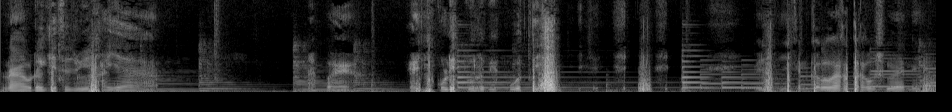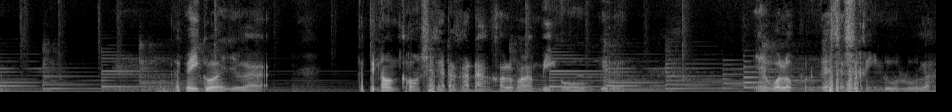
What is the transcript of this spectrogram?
nah udah gitu juga kayak apa ya kayaknya kulit gue lebih putih. Biasanya kan keluar terus gue nih. Hmm, tapi gue juga tapi nongkrong sih kadang-kadang kalau malam minggu gitu. Ya walaupun gak sesering dulu lah.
